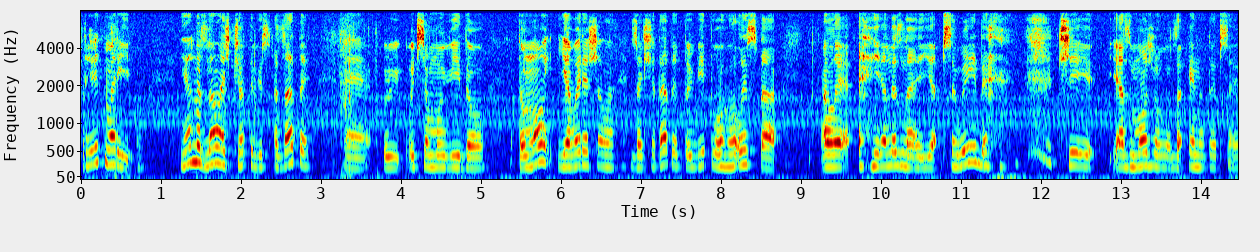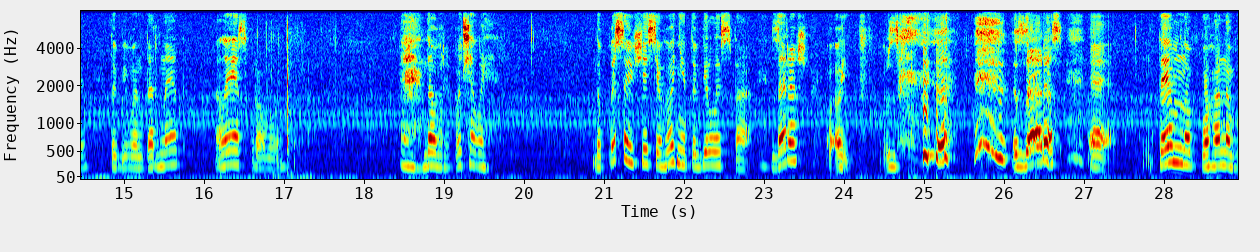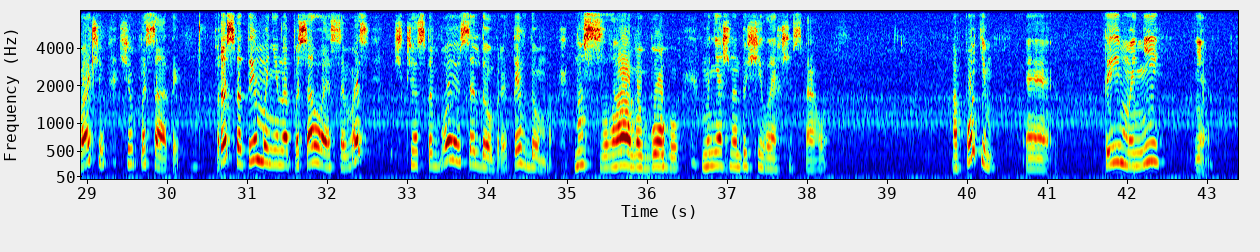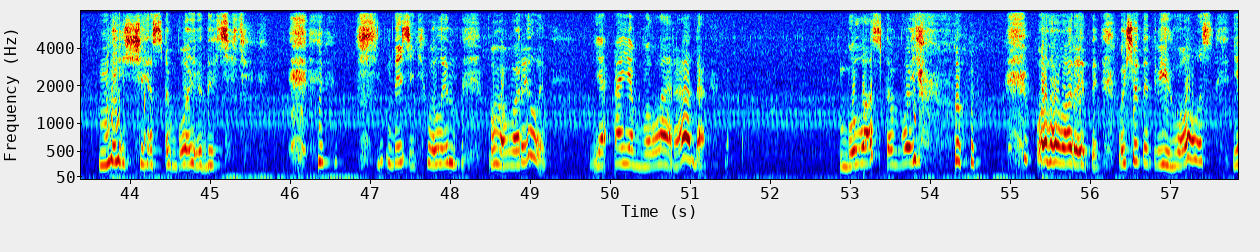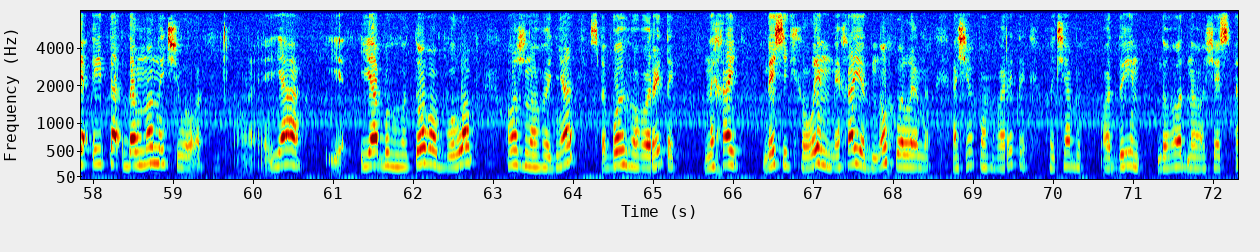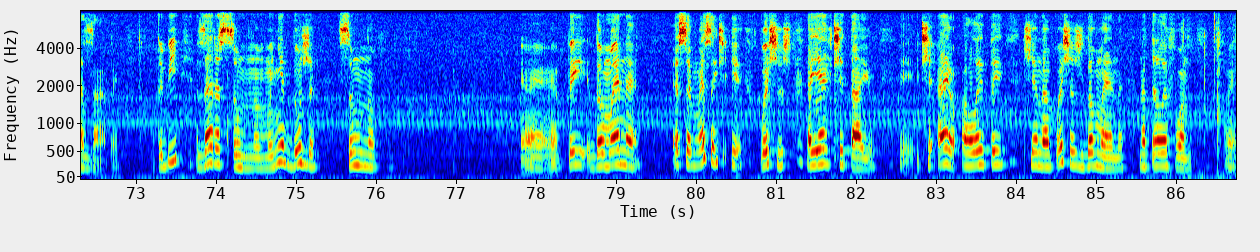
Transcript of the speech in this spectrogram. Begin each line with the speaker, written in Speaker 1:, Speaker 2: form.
Speaker 1: Привіт, Марія. Я не знала, що тобі сказати е, у, у цьому відео, тому я вирішила зачитати тобі твого листа. Але я не знаю, як це вийде, чи я зможу закинути це тобі в інтернет, але я спробую. Добре, почали. Дописую ще сьогодні тобі листа. Зараз. Ой. Зараз е, темно, погано бачу, що писати. Просто ти мені написала смс, що з тобою все добре, ти вдома. Ну слава Богу, мені аж на душі легше стало. А потім е, ти мені. Ні, ми ще з тобою 10, 10 хвилин поговорили. Я, а я була рада була з тобою поговорити, почути твій голос, я та давно не чула. Я, я, б готова була б кожного дня з тобою говорити, нехай 10 хвилин, нехай одну хвилину, а щоб поговорити хоча б один до одного щось сказати. Тобі зараз сумно, мені дуже сумно. Е, ти до мене смс пишеш, а я їх читаю. Читаю, але ти ще напишеш до мене на телефон. Ой.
